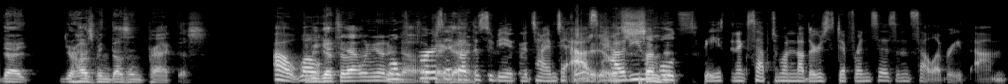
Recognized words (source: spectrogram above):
that your husband doesn't practice. Oh, well, Did we get to that one yet? well, no? first Okay, I thought ahead. this would be a good time to ask yeah, how do you hold it. space and accept one another's differences and celebrate them?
